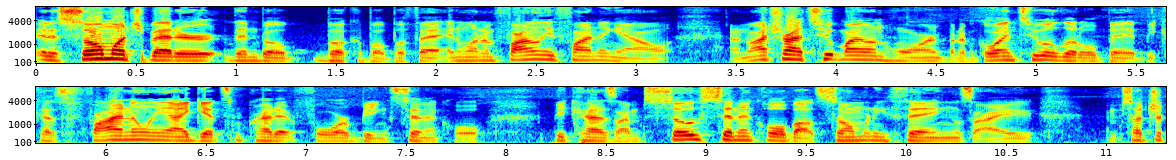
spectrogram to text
It is so much better than Bo- Book of Boba Fett. And when I'm finally finding out, and I'm not trying to toot my own horn, but I'm going to a little bit because finally I get some credit for being cynical because I'm so cynical about so many things. I am such a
